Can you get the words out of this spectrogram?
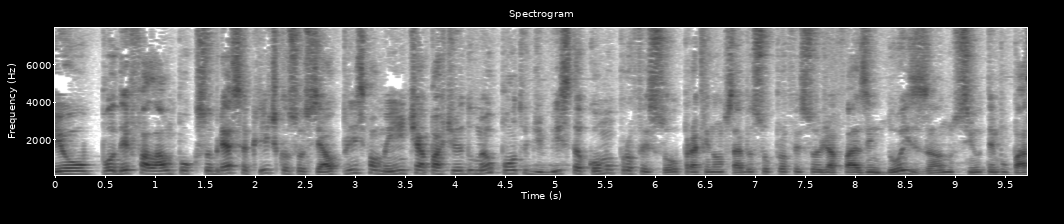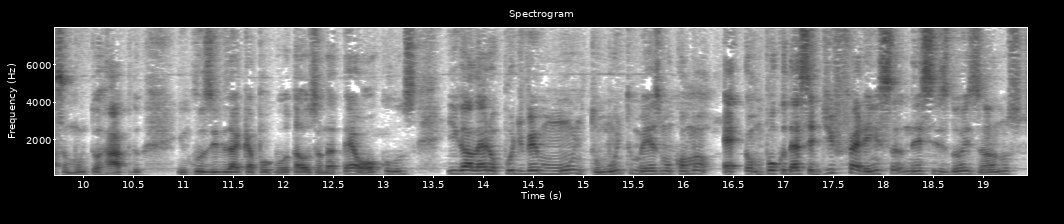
eu poder falar um pouco sobre essa crítica social, principalmente a partir do meu ponto de vista como professor. Para quem não sabe, eu sou professor já fazem dois anos, sim, o tempo passa muito rápido. Inclusive, daqui a pouco vou estar usando até óculos. E galera, eu pude ver muito, muito mesmo como é um pouco dessa diferença nesses dois anos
